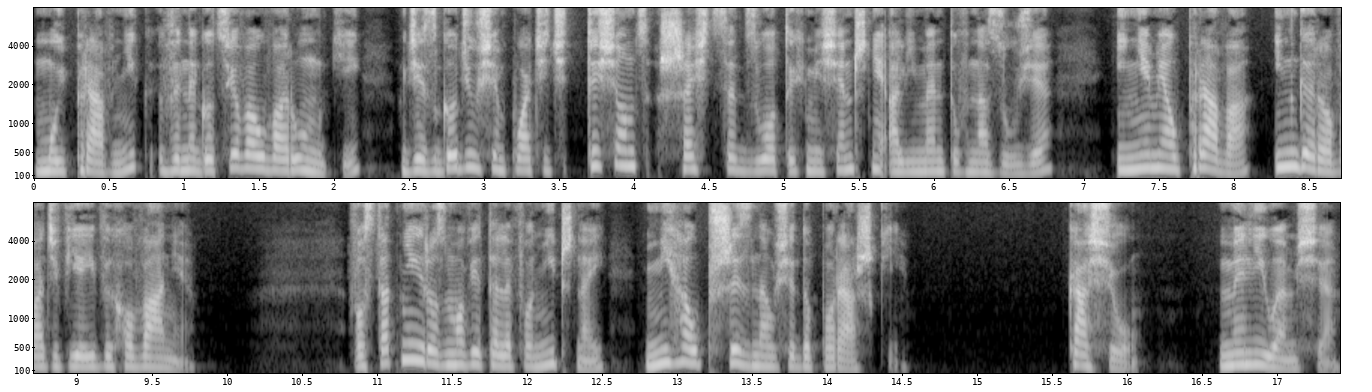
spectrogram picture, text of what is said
Mój prawnik wynegocjował warunki, gdzie zgodził się płacić 1600 zł miesięcznie alimentów na Zuzie i nie miał prawa ingerować w jej wychowanie. W ostatniej rozmowie telefonicznej Michał przyznał się do porażki. Kasiu, myliłem się.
